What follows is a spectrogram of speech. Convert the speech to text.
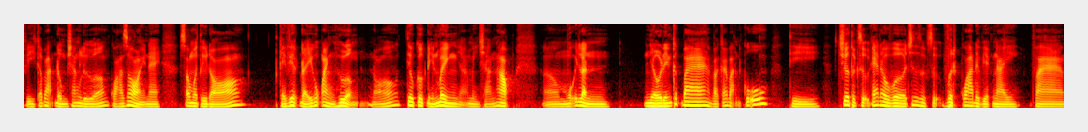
vì các bạn đồng trang lứa quá giỏi này. Xong rồi từ đó cái việc đấy cũng ảnh hưởng nó tiêu cực đến mình mình chán học. Uh, mỗi lần nhớ đến cấp 3 và các bạn cũ thì chưa thực sự get over chưa thực sự vượt qua được việc này. Và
